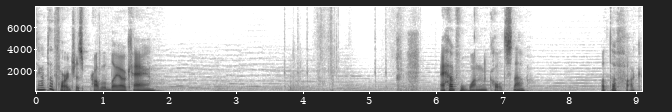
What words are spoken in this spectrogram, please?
Busting up the forge is probably okay. I have one cold snap. What the fuck?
